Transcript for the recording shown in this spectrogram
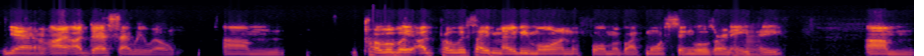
Yeah, I, I dare say we will. Um, probably, I'd probably say maybe more in the form of like more singles or an Mhm. EP. Um,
